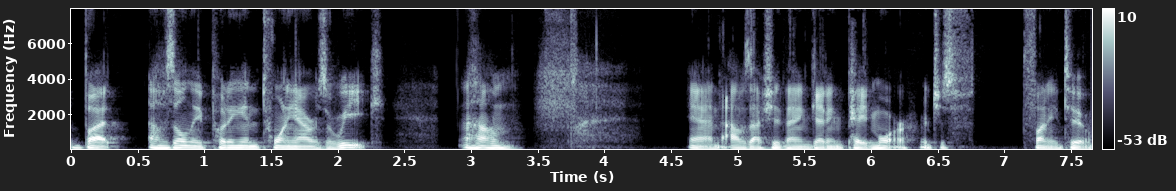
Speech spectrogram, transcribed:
but I was only putting in 20 hours a week. Um, and I was actually then getting paid more, which is f- funny too.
